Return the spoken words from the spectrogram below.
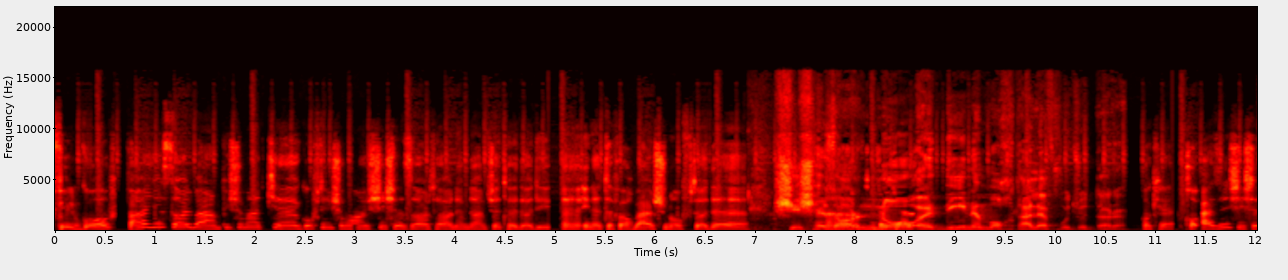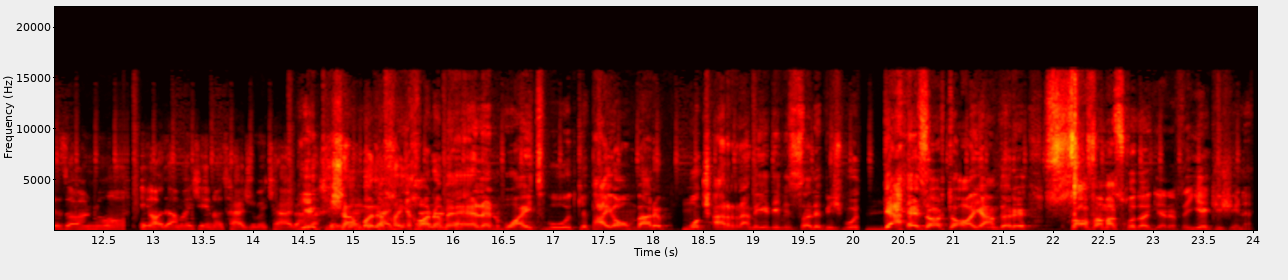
فیلم گفت. فقط یه سال برام پیش اومد که گفتین شما 6000 تا نمی‌دونم چه تعدادی این اتفاق براشون افتاده. 6000 نوع دین مختلف وجود داره. اوکی. خب از این 6000 نوع این آدمایی که اینا تجربه کردن یکیش هم بالا خیلی خانم الن وایت بود که پیامبر مکرمه 200 سال پیش بود. ده هزار تا آیه هم داره. صافم از خدا گرفته. یکیش اینه.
